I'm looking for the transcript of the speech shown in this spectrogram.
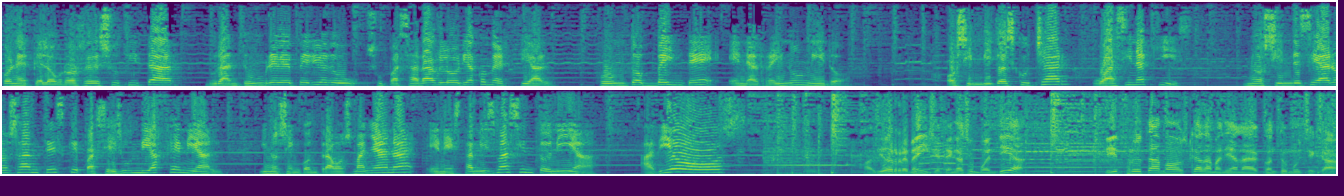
con el que logró resucitar durante un breve periodo su pasada gloria comercial. Fue un top 20 en el Reino Unido. Os invito a escuchar Was in a Kiss, no sin desearos antes que paséis un día genial y nos encontramos mañana en esta misma sintonía. Adiós. Adiós, Remey, que tengas un buen día. Disfrutamos cada mañana con tu música.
